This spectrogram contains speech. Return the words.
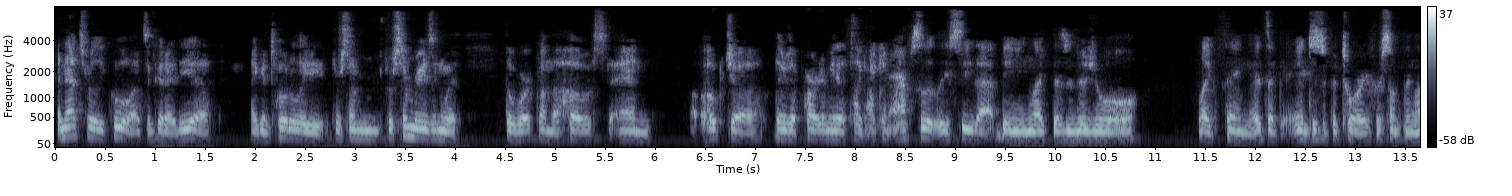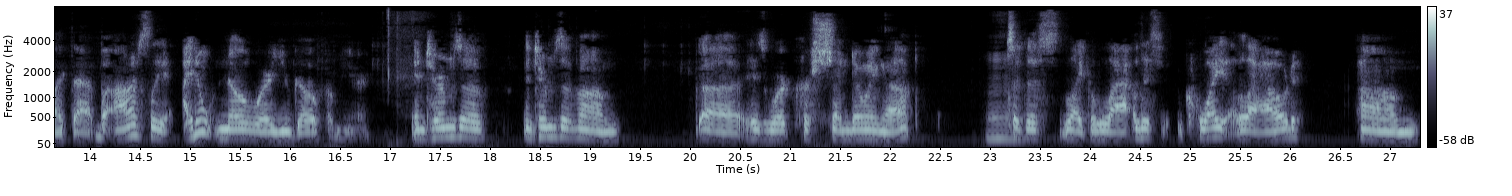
And that's really cool. That's a good idea. I can totally, for some for some reason, with the work on the host and Okja, there's a part of me that's like, I can absolutely see that being like this visual like thing. It's like anticipatory for something like that. But honestly, I don't know where you go from here in terms of in terms of um uh his work crescendoing up Mhm. to this like loud, this quite loud um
